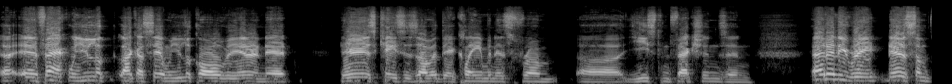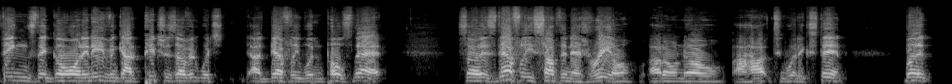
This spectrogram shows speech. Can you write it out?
uh, in fact, when you look, like I said, when you look all over the internet, there is cases of it. They're claiming it's from uh, yeast infections, and at any rate, there's some things that go on, and they even got pictures of it, which I definitely wouldn't post that. So it's definitely something that's real. I don't know how to what extent, but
